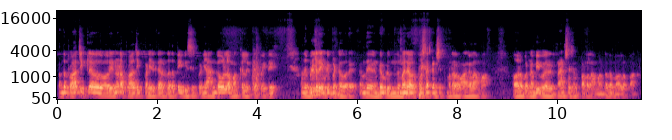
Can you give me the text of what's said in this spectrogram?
அந்த ப்ராஜெக்டில் அவர் என்னென்ன ப்ராஜெக்ட் பண்ணியிருக்காருன்றதை போய் விசிட் பண்ணி அங்கே உள்ள மக்கள்கிட்ட போயிட்டு அந்த பில்டர் எப்படிப்பட்டவர் அந்த இந்த இந்த மாதிரி அவர் புதுசாக கன்ஸ்ட்ரக்ட் பண்ணுறாரு வாங்கலாமா அவரை நம்பி டிரான்சாக்ஷன் பண்ணலாமான்றதை முதல்ல பார்க்கணும்.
